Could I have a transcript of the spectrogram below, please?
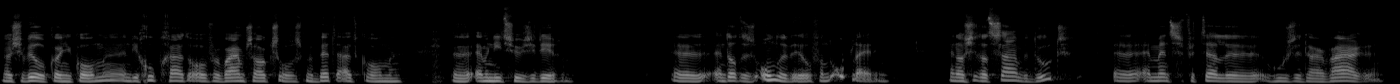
En als je wil, kan je komen. En die groep gaat over waarom zou ik zoals mijn bed uitkomen en me niet suicideren. En dat is onderdeel van de opleiding. En als je dat samen doet en mensen vertellen hoe ze daar waren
